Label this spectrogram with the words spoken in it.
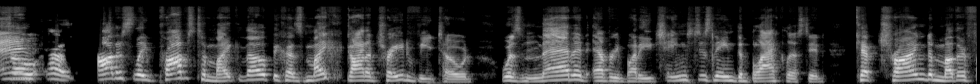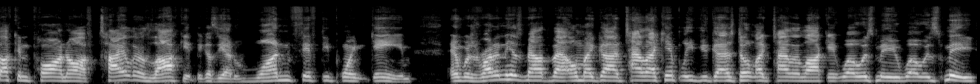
And So, uh, honestly, props to Mike though, because Mike got a trade vetoed, was mad at everybody, changed his name to blacklisted, kept trying to motherfucking pawn off Tyler Lockett because he had one 50 point game and was running his mouth about, oh my god, Tyler, I can't believe you guys don't like Tyler Lockett. Woe is me, woe is me.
